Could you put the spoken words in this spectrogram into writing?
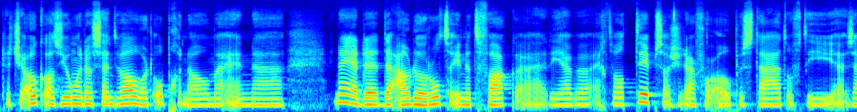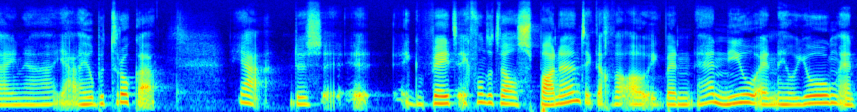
Dat je ook als jonge docent wel wordt opgenomen. En uh, nou ja, de, de oude rotten in het vak, uh, die hebben echt wel tips als je daarvoor open staat. Of die zijn ja, heel betrokken. Ja, dus ik weet, ik vond het wel spannend. Ik dacht wel, oh, ik ben hè, nieuw en heel jong en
